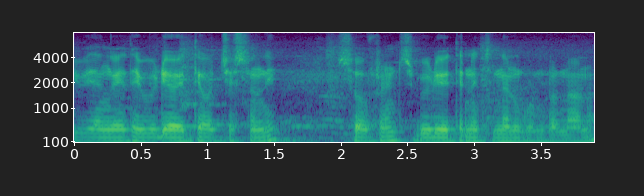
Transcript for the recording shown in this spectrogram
ఈ విధంగా అయితే వీడియో అయితే వచ్చేస్తుంది. సో ఫ్రెండ్స్ వీడియో అయితే నచ్చింది అనుకుంటున్నాను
